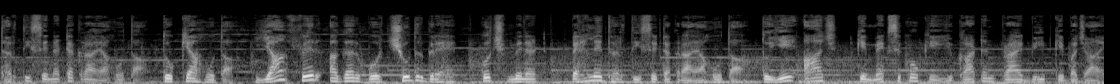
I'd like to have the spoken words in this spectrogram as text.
धरती से न टकराया होता तो क्या होता? या फिर अगर वो क्षुद्र ग्रह कुछ मिनट पहले धरती से टकराया होता तो ये आज के मेक्सिको के युकाटन प्रायद्वीप के बजाय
